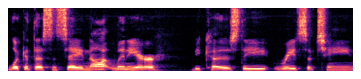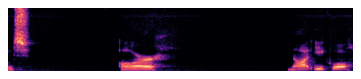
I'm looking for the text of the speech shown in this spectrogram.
look at this and say not linear because the rates of change are not equal.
